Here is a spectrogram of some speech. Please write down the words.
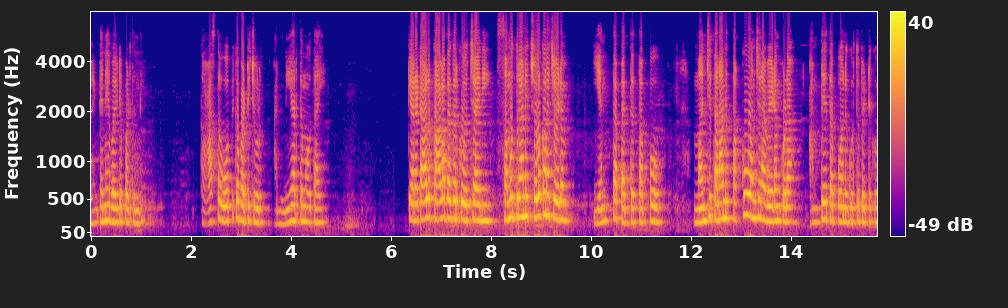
వెంటనే బయటపడుతుంది. కాస్త ఓపిక పట్టి చూడు అన్నీ అర్థమవుతాయి. కెరటాలు కాళ్ళ దగ్గరకు వచ్చాయని సముద్రాన్ని చులకన చేయడం ఎంత పెద్ద తప్పో మంచితనాన్ని తక్కువ అంచనా వేయడం కూడా అంతే తప్పు అని గుర్తుపెట్టుకో.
